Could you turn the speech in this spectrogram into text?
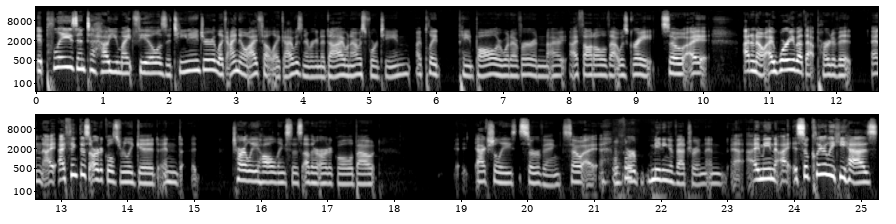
it plays into how you might feel as a teenager. Like I know I felt like I was never going to die when I was 14. I played paintball or whatever and I I thought all of that was great. So I I don't know. I worry about that part of it. And I I think this article is really good and uh, Charlie Hall links this other article about actually serving. So I or meeting a veteran and uh, I mean I so clearly he has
